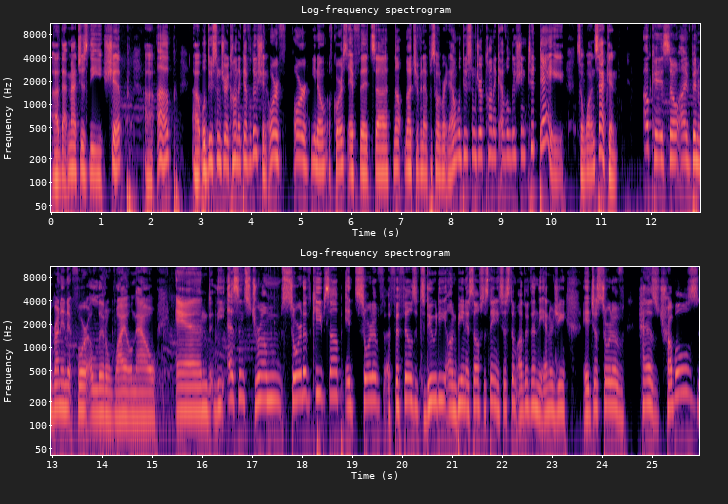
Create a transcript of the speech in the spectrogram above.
uh, that matches the ship uh, up. Uh, we'll do some draconic evolution, or if, or you know, of course, if it's uh, not much of an episode right now, we'll do some draconic evolution today. So one second. Okay, so I've been running it for a little while now, and the Essence Drum sort of keeps up. It sort of fulfills its duty on being a self-sustaining system other than the energy. It just sort of has troubles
